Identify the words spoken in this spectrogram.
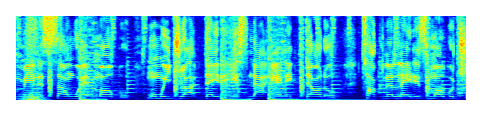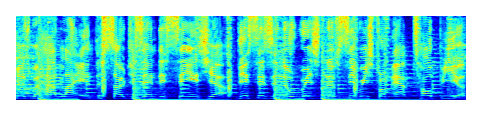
recommending somewhat mobile. When we drop data, it's not anecdotal. Talking the latest mobile trends, we're highlighting the surges and descents. Yeah, this is an original series from Apptopia.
